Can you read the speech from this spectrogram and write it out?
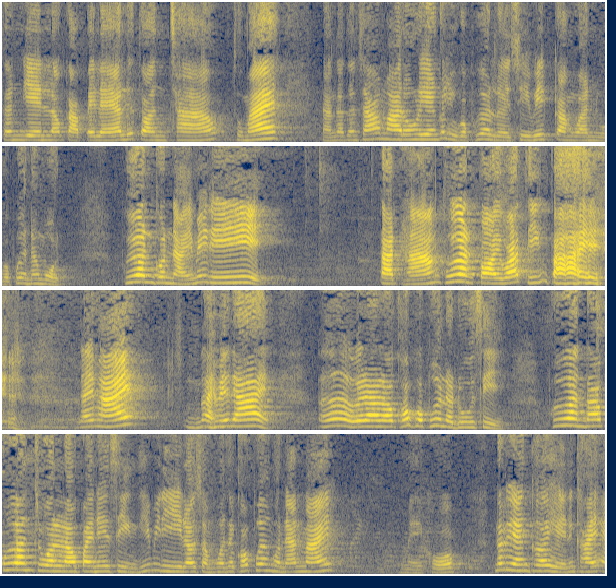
ตอนเย็นเรากลับไปแล้วหรือตอนเช้าถูกไหมหลังจากตอนเช้ามาโรงเรียนก็อยู่กับเพื่อนเลยชีวิตกลางวันอยู่กับเพื่อนทั้งหมด เพื่อนคนไหนไม่ดี ตัดหางเพื่อนปล่อยวัดทิ้งไป ได้ไหมได้ไม่ได้ เออ เวลาเราคบกับเพื่อนเราดูสิ เพื่อนถ้าเพื่อนชวนเราไปในสิ่งที่ไม่ดีเราสมควรจะคบเพื่อนคนนั้นไหมไม่คบ นักเรียนเคยเห็นใครแอ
